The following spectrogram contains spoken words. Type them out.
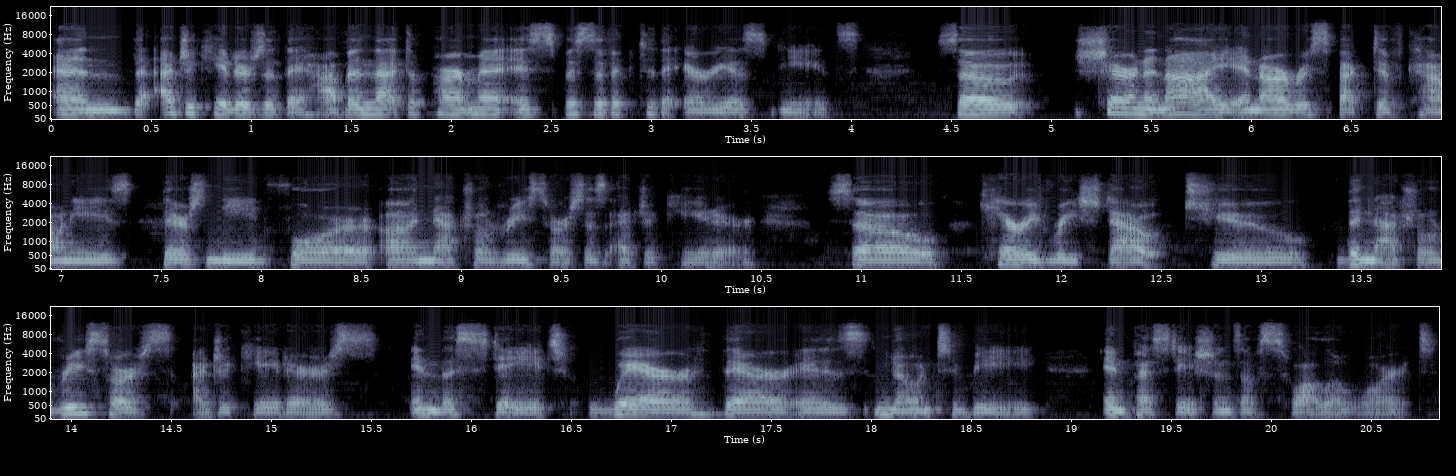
and the educators that they have in that department is specific to the area's needs. So Sharon and I, in our respective counties, there's need for a natural resources educator. So Carrie reached out to the natural resource educators in the state where there is known to be infestations of swallowwort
